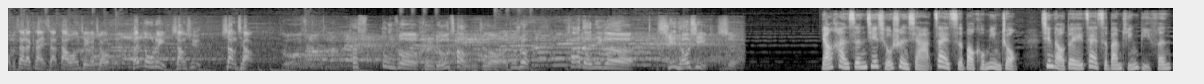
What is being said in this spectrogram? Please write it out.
我们再来看一下大王这个球，很努力上去上抢，他动作很流畅，你知道吗？就是说他的那个协调性是。杨汉森接球顺下，再次暴扣命中，青岛队再次扳平比分。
